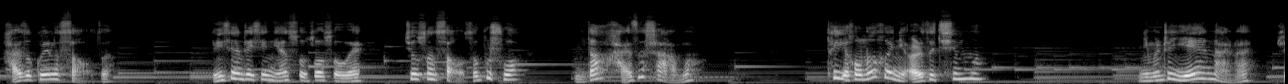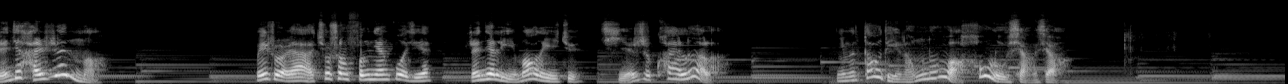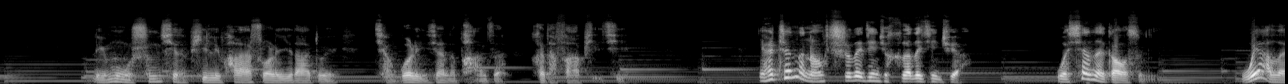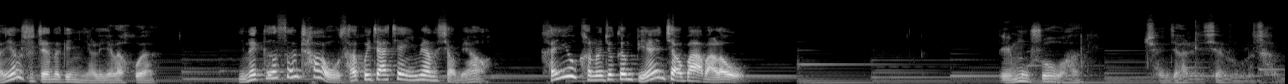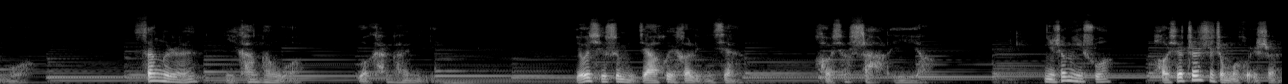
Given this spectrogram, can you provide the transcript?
孩子归了嫂子。林宪这些年所作所为，就算嫂子不说，你当孩子傻吗？他以后能和你儿子亲吗？你们这爷爷奶奶，人家还认吗？没准呀，就剩逢年过节，人家礼貌的一句“节日快乐”了。你们到底能不能往后路想想？林木生气的噼里啪啦说了一大堆，抢过林宪的盘子和他发脾气。你还真的能吃得进去、喝得进去啊？我现在告诉你，吴雅文要是真的跟你离了婚，你那隔三差五才回家见一面的小棉袄，很有可能就跟别人叫爸爸喽。林木说完，全家人陷入了沉默。三个人，你看看我，我看看你。尤其是米佳慧和林宪，好像傻了一样。你这么一说，好像真是这么回事儿。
